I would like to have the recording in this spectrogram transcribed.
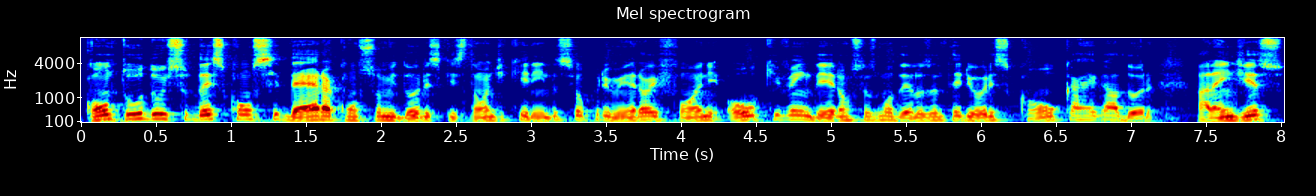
Contudo, isso desconsidera consumidores que estão adquirindo seu primeiro iPhone ou que venderam seus modelos anteriores com o carregador. Além disso,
